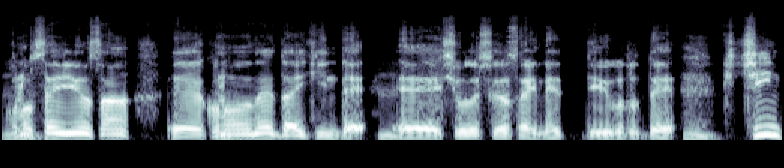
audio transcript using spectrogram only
うん。この声優さん、えーこのね代金で、うん。えー仕事してくださいねっていうことでうん。きちん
